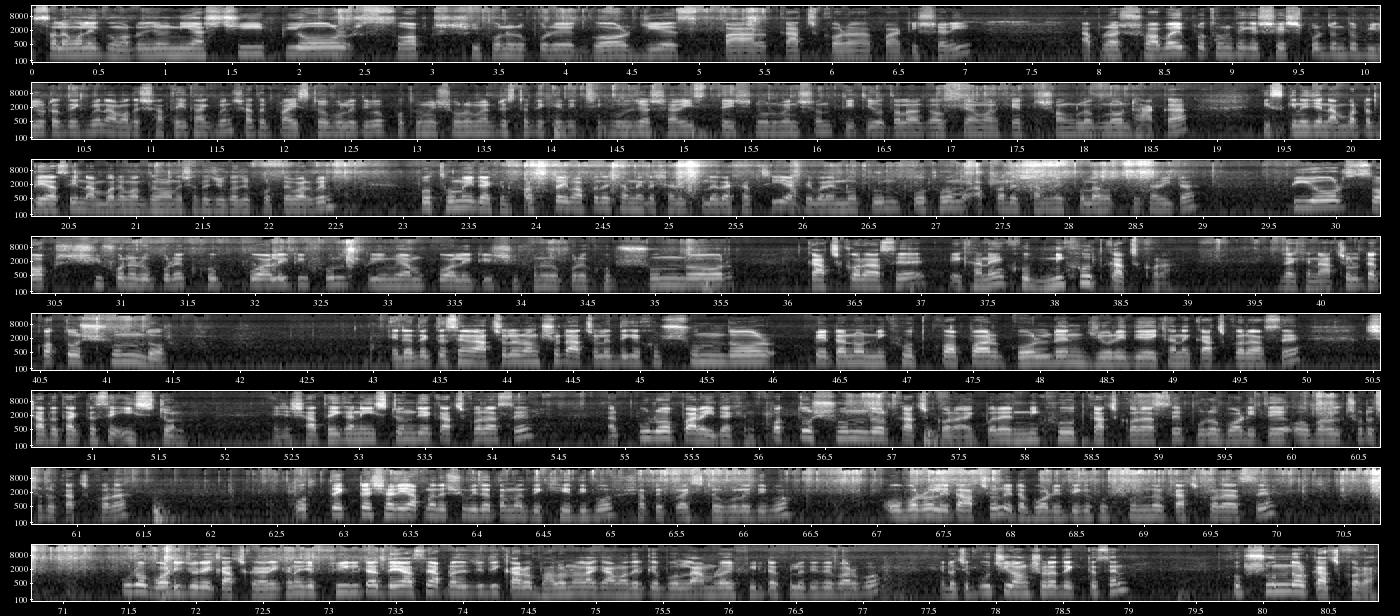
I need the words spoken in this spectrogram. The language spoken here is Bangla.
আসসালামু আলাইকুম, আপনাদের জন্য নিয়ে আসছি পিওর সফট শিফনের উপরে গর্জিয়াস পার কাজ করা পার্টির শাড়ি। আপনারা সবাই প্রথম থেকে শেষ পর্যন্ত ভিডিওটা দেখবেন, আমাদের সাথেই থাকবেন, সাথে প্রাইসটাও বলে দিব। প্রথমে শোরুম অ্যাড্রেসটা দেখিয়ে দিচ্ছি, গুলজার শাড়ি, তেইশ নূর মেনশন তৃতীয়তলা গাউসিয়া মার্কেট সংলগ্ন ঢাকা। স্ক্রিনে যে নাম্বারটা দেওয়া আছে, এই নাম্বারের মাধ্যমে আমাদের সাথে যোগাযোগ করতে পারবেন। প্রথমেই দেখেন ফার্স্ট টাইম আপনাদের সামনে একটা শাড়ি খুলে দেখাচ্ছি, একেবারে নতুন, প্রথম আপনাদের সামনে খোলা হচ্ছে শাড়িটা। পিওর সফট শিফনের উপরে খুব কোয়ালিটিফুল, প্রিমিয়াম কোয়ালিটির শিফনের উপরে খুব সুন্দর কাজ করা আছে। এখানে খুব নিখুঁত কাজ করা। দেখেন, আঁচলটা কত সুন্দর। এটা দেখতেছেন আঁচলের অংশটা। আঁচলের দিকে খুব সুন্দর পেটানো, নিখুঁত কপার গোল্ডেন জরি দিয়ে এখানে কাজ করা আছে। সাথে থাকতেছে স্টোন এই যে সাথে এখানে স্টোন দিয়ে কাজ করা আছে। আর পুরো পাড়েই দেখেন, কত সুন্দর কাজ করা। একবারে নিখুঁত কাজ করা আছে, পুরো বডিতে ওভারঅল ছোট ছোট কাজ করা। প্রত্যেকটা শাড়ি আপনাদের সুবিধাতে আমরা দেখিয়ে দিব, সাথে প্রাইসটাও বলে দিব। ওভারঅল এটা আচল, এটা বডির দিকে খুব সুন্দর কাজ করা আছে। পুরো বডি জুড়ে কাজ করা। আর এখানে যে ফিলটা দেওয়া আছে, আপনাদের যদি কারও ভালো না লাগে, আমাদেরকে বললে আমরা ওই ফিলটা খুলে দিতে পারব। এটা হচ্ছে কুচির অংশটা দেখতেছেন। খুব সুন্দর কাজ করা।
